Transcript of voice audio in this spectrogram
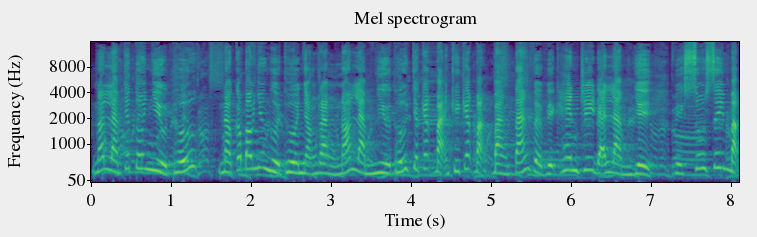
Nó làm cho tôi nhiều thứ. Nào có bao nhiêu người thừa nhận rằng nó làm nhiều thứ cho các bạn khi các bạn bàn tán về việc Henry đã làm gì, việc Susie mặc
